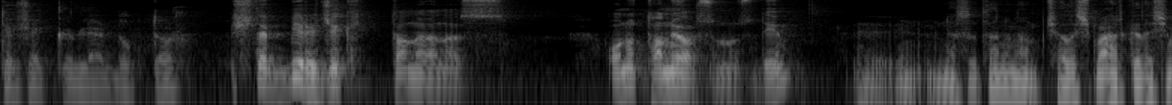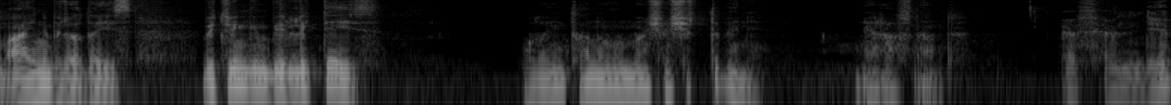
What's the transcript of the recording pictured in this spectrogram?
Teşekkürler doktor. İşte biricik tanığınız. Onu tanıyorsunuz değil mi? Ee, nasıl tanımam? Çalışma arkadaşım, aynı bürodayız. Bütün gün birlikteyiz. Olayın tanığı olman şaşırttı beni. Ne rastlandı? Efendim?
